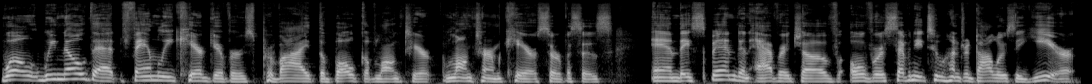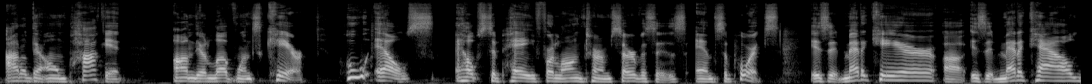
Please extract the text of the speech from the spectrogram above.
Well, we know that family caregivers provide the bulk of long-term long-term care services and they spend an average of over $7200 a year out of their own pocket on their loved one's care. Who else helps to pay for long-term services and supports? Is it Medicare? Uh, is it Medi-Cal?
